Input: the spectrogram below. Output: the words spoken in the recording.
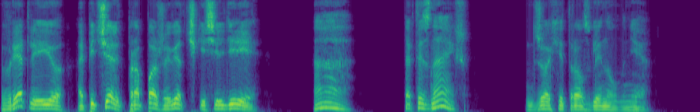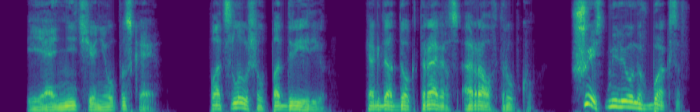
Вряд ли ее опечалит пропажа веточки сельдерея. А, так ты знаешь? Джо хитро взглянул на нее. Я ничего не упускаю. Подслушал под дверью, когда док Траверс орал в трубку. Шесть миллионов баксов!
